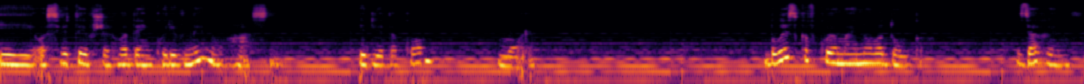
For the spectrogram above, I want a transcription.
і, освітивши гладеньку рівнину, гасне під літаком море. Блискавкою майнула думка. Загинув.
